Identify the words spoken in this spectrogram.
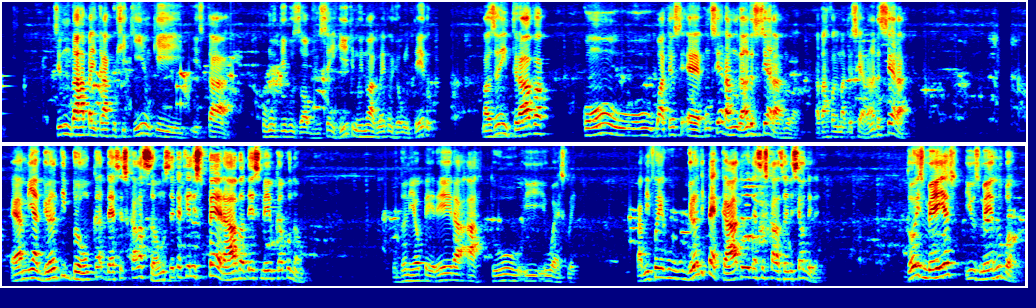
se não dava para entrar com o Chiquinho, que está, por motivos óbvios, sem ritmo e não aguenta um jogo inteiro, mas eu entrava com o Matheus, é, com o Ceará, no lugar, Anderson Ceará. Eu estava falando Matheus Ceará, Anderson Ceará. É a minha grande bronca dessa escalação. Não sei o que, é que ele esperava desse meio campo, não. O Daniel Pereira, Arthur e Wesley. Para mim foi o grande pecado dessa escalação inicial dele. Dois meias e os meias no banco.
